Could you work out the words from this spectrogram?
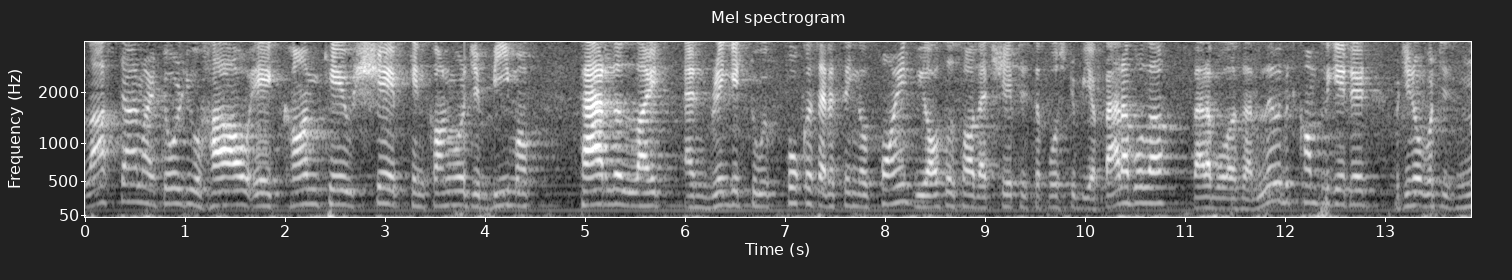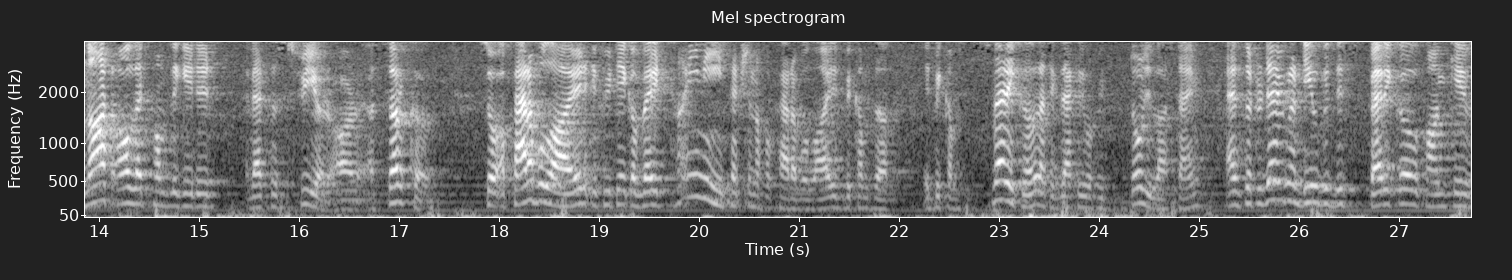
Last time I told you how a concave shape can converge a beam of parallel light and bring it to a focus at a single point. We also saw that shape is supposed to be a parabola. Parabolas are a little bit complicated, but you know what is not all that complicated? That's a sphere or a circle. So a paraboloid, if you take a very tiny section of a paraboloid, it becomes a it becomes spherical. That's exactly what we told you last time. And so today we're going to deal with these spherical concave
